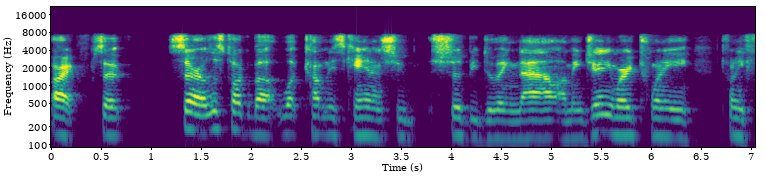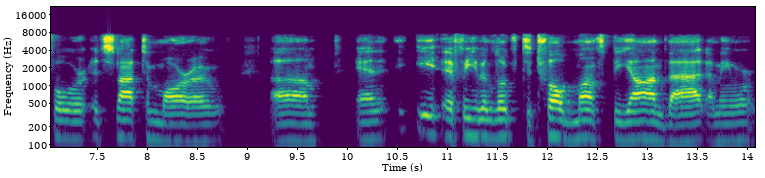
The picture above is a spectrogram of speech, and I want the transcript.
all right. So Sarah, let's talk about what companies can and should should be doing now. I mean, January 2024, it's not tomorrow. Um, and if we even look to 12 months beyond that, I mean, we're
